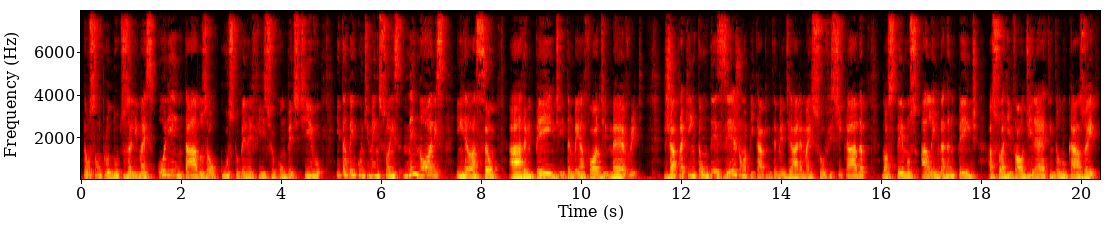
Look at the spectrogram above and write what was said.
Então são produtos ali mais orientados ao custo-benefício competitivo e também com dimensões menores em relação à Rampage e também à Ford Maverick. Já para quem então deseja uma picape intermediária mais sofisticada, nós temos além da Rampage a sua rival direta, então no caso aí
